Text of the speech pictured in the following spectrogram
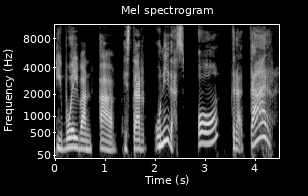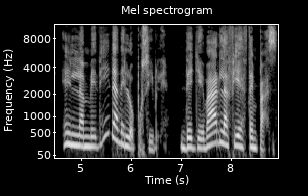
y vuelvan a estar unidas. O tratar en la medida de lo posible de llevar la fiesta en paz,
